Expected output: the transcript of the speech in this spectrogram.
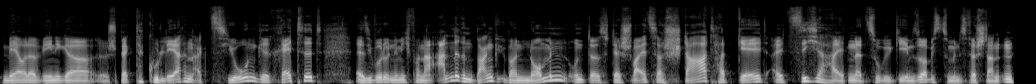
mehr oder weniger spektakulären Aktion gerettet. Äh, sie wurde nämlich von einer anderen Bank übernommen und das, der Schweizer Staat hat Geld als Sicherheiten dazugegeben. So habe ich es zumindest verstanden.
